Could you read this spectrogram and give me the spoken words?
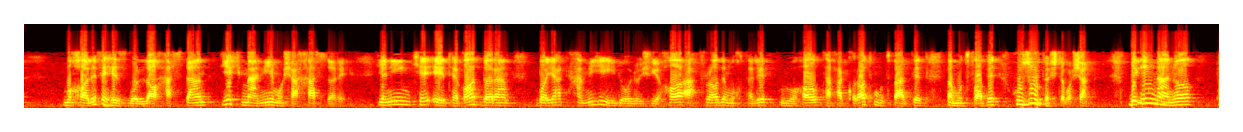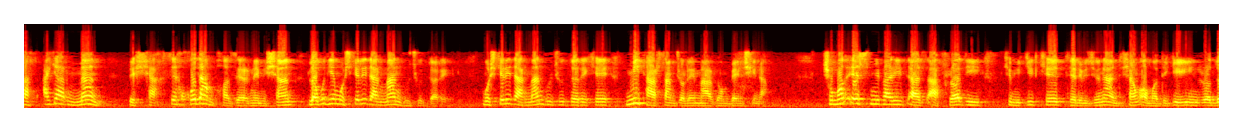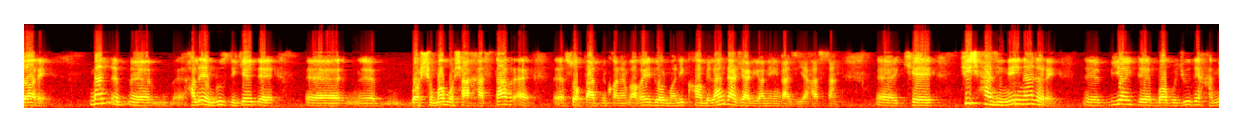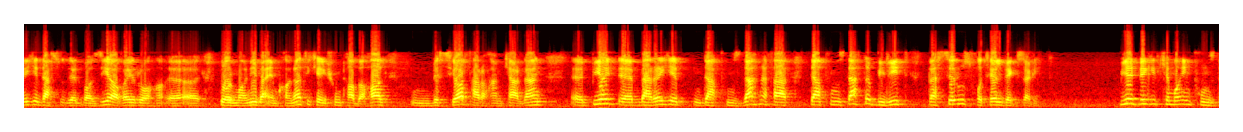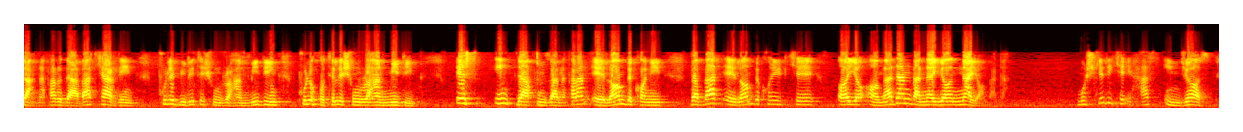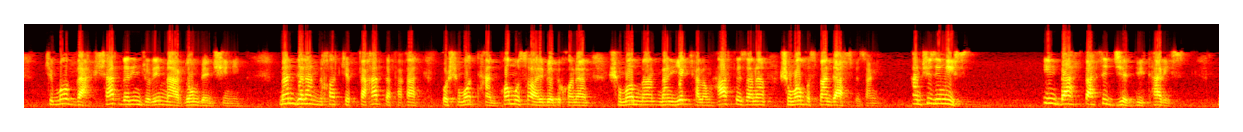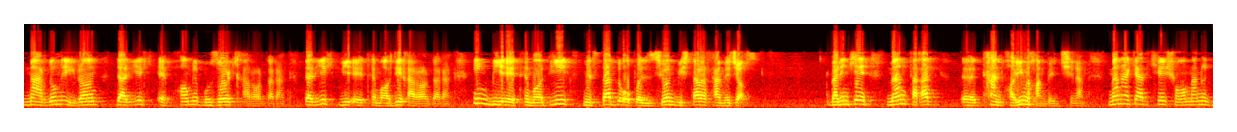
مخالف حزب الله هستم یک معنی مشخص داره. یعنی اینکه اعتقاد دارم باید همه ایدئولوژی ها افراد مختلف گروه ها و تفکرات متفاوت و متفاوت حضور داشته باشند. به این معنا پس اگر من به شخص خودم حاضر نمیشم لابد یه مشکلی در من وجود داره. مشکلی در من وجود داره که میترسم جلوی مردم بنشینم. شما اسم می‌برید از افرادی که میگید که تلویزیون اندیشم آمادگی این رو داره. من حالا امروز دیگه با شما مشخصتر صحبت می‌کنم. آقای دورمانی کاملا در جریان این قضیه هستن که هیچ هزینه ای نداره. بیایید با وجود همه دست و دلبازی آقای دورمانی و امکاناتی که ایشون تا به حال بسیار فراهم کردن بیایید برای ده 15 نفر ده 15 تا بلیت و سه روز هتل بگذارید. بیاید بگید که ما این 15 نفر رو دعوت کردیم پول بلیتشون رو هم میدیم پول هتلشون رو هم میدیم. اسم این ده 15 نفر هم اعلام بکنید و بعد اعلام بکنید که آیا آمدن و نه یا نیامدن. مشکلی که هست اینجاست که ما وحشت داریم جلوی مردم بنشینیم. من دلم می‌خواد که فقط و فقط با شما تنها مصاحبه بکنم. شما من, من یک کلام حرف بزنم شما بس من دست بزنید. هم چیزی نیست. این بحث بحث جدی است مردم ایران در یک ابهام بزرگ قرار دارند در یک بیاعتمادی قرار دارند این بیاعتمادی نسبت به اپوزیسیون بیشتر از همه جاست. برای اینکه من فقط تنهایی می‌خوام بنشینم. من اگر که شما منو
